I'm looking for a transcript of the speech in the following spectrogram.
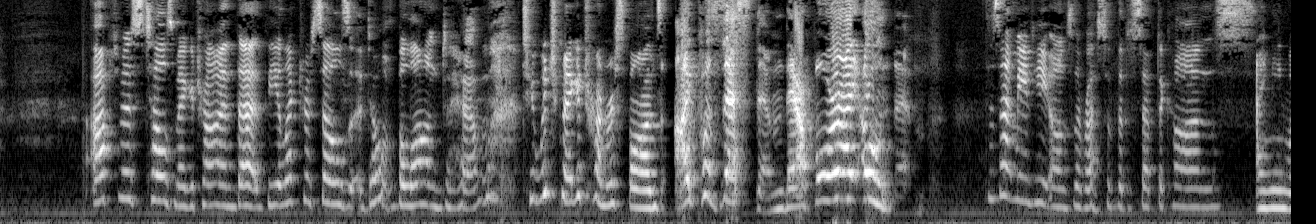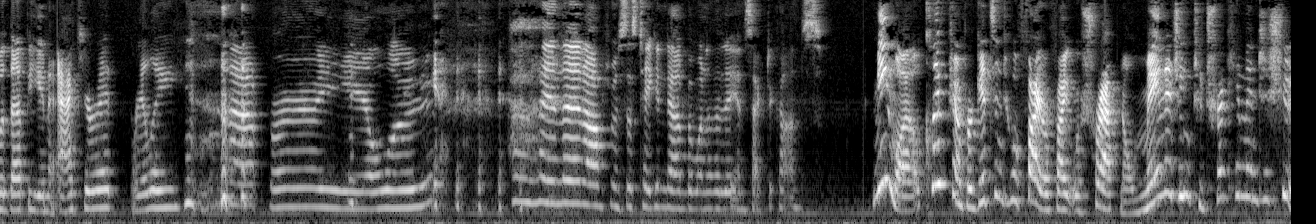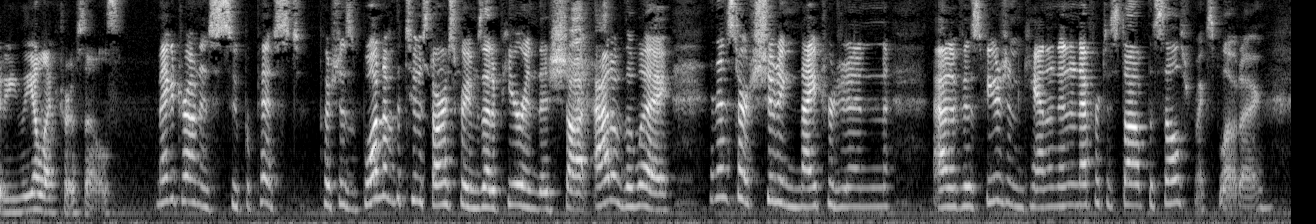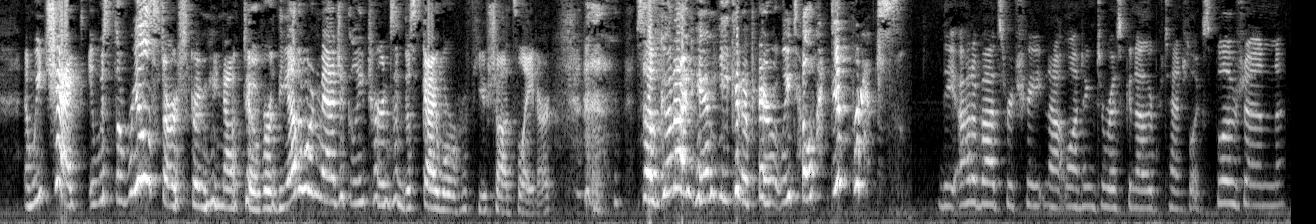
Optimus tells Megatron that the Electrocells don't belong to him. To which Megatron responds, I possess them, therefore I own them. Does that mean he owns the rest of the Decepticons? I mean, would that be inaccurate? Really? Not really. and then Optimus is taken down by one of the Insecticons. Meanwhile, Cliffjumper gets into a firefight with Shrapnel, managing to trick him into shooting the electrocells. Megatron is super pissed, pushes one of the two Starscreams that appear in this shot out of the way, and then starts shooting nitrogen out of his fusion cannon in an effort to stop the cells from exploding. And we checked, it was the real Starscream he knocked over. The other one magically turns into Skywarp a few shots later. so good on him, he can apparently tell the difference. The Autobots retreat, not wanting to risk another potential explosion.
